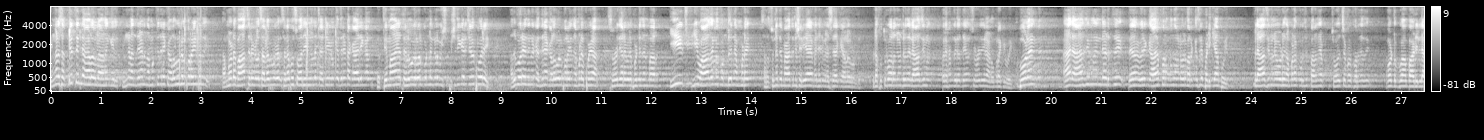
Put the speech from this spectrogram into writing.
നിങ്ങൾ സത്യത്തിന്റെ ആളുകളാണെങ്കിൽ നിങ്ങൾ എന്തിനാണ് നമുക്കെതിരെ കളവുകൾ പറയുന്നത്? നമ്മുടെ ബാസലുകൾ സിലബസ് സ്വാധീനങ്ങളുടെ ചര്യകൾക്കെതിരിട്ട കാര്യങ്ങൾ കൃത്യമായ തെളിവുകൾ കൊണ്ട് നിങ്ങൾ വിശ- വിശദീകരിച്ചാൽ പോരെ. അതുപോലെ നിങ്ങൾക്ക് എന്തിനാ കളവുകൾ പറയുന്നത്? നമ്മളെപ്പോഴാ സൗദി അറേബ്യയിലെ പണ്ഡിതന്മാർ ഈ ഈ വാദങ്ങൾ കൊണ്ട് തന്നെ നമ്മുടെ സുന്നത്തെ മായത്തിന് ശരിയായ മനസ്സിൽ മനസ്സിലാക്കിയ ആളുകളുണ്ട്. ഇവിടെ കുത്തു പറഞ്ഞുകൊണ്ടിരുന്ന ലാസിം അലഹമ്മദ് അദ്ദേഹം സൗദിയിലാണ് ഉമ്രയ്ക്ക് പോയി. അപ്പോൾ ആ ലാസിമിന്റെ അടുത്ത് ഒരു കാലപ്പുറം എന്ന് പറഞ്ഞ ഒരു മർക്കസിൽ പഠിക്കാൻ പോയി. അപ്പോൾ ലാസിമിനോട് നമ്മളെ കുറിച്ച് പറഞ്ഞ ചോദിച്ചപ്പോൾ പറഞ്ഞത് അങ്ങോട്ട് പോകാൻ പാടില്ല.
